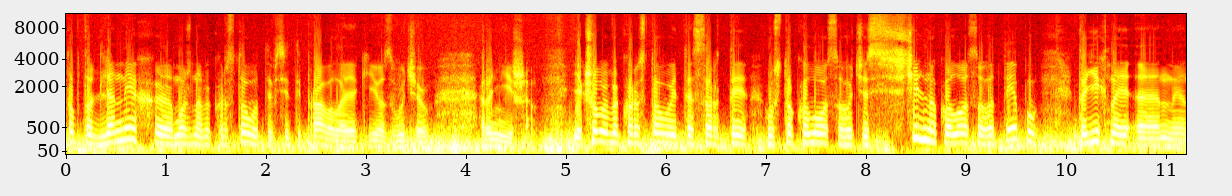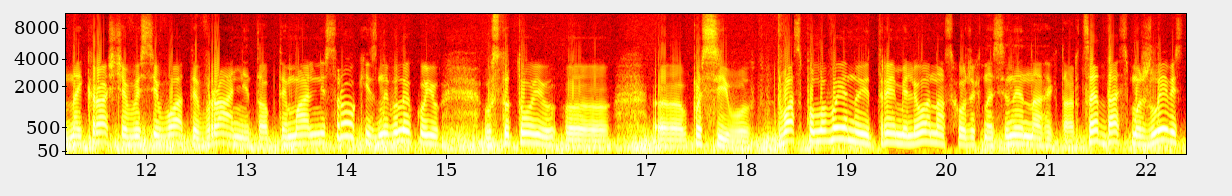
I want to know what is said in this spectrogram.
Тобто для них е, можна використовувати всі ті правила, які я озвучив раніше. Якщо ви використовуєте сорти густоколосого чи щільноколосого типу, то їх е, найкраще висівати в ранні та оптимальні сроки з невеликою густотою е, е, посіву. 2,5-3 мільйона схожих насінин на гектар. Це дасть можливість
